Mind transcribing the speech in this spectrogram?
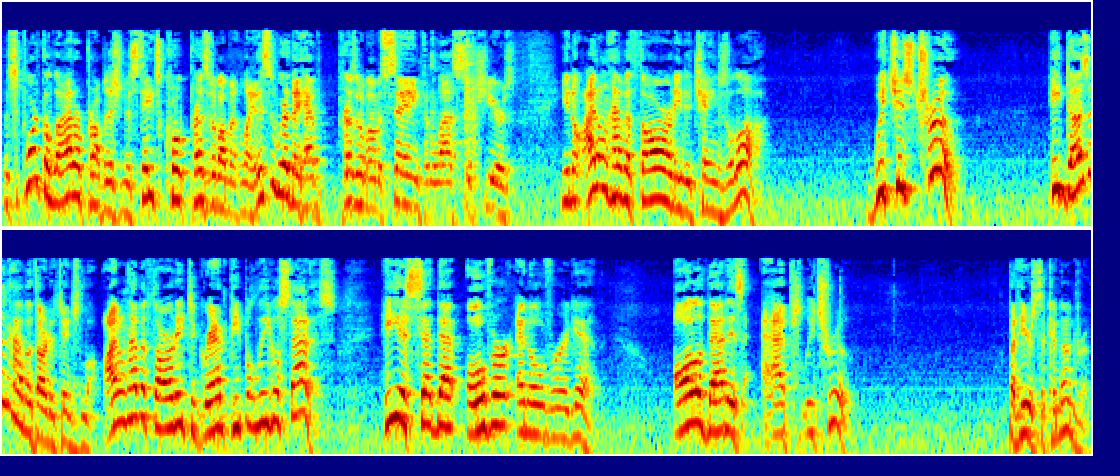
To support the latter proposition, the states quote President Obama at This is where they have President Obama saying for the last six years, you know, I don't have authority to change the law, which is true. He doesn't have authority to change the law. I don't have authority to grant people legal status. He has said that over and over again. All of that is absolutely true. But here's the conundrum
